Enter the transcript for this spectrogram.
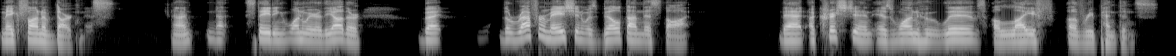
make fun of darkness. Now, I'm not stating one way or the other, but the Reformation was built on this thought that a Christian is one who lives a life of repentance.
